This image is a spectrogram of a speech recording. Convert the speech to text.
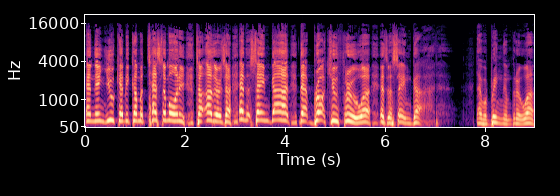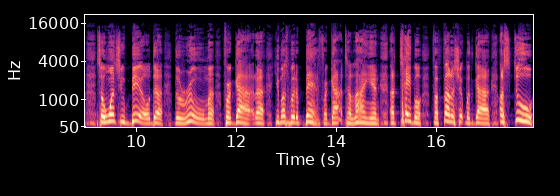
And then you can become a testimony to others. and the same God that brought you through through uh, is the same God that will bring them through. Uh, so once you build uh, the room uh, for God, uh, you must put a bed for God to lie in, a table for fellowship with God, a stool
